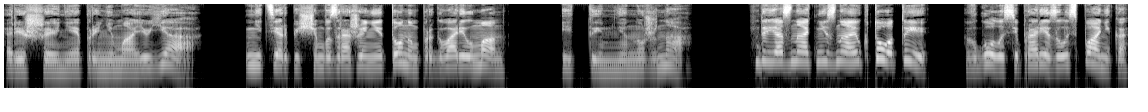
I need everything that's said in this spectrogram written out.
решение принимаю я», — нетерпящим возражения тоном проговорил Ман. «И ты мне нужна». «Да я знать не знаю, кто ты!» В голосе прорезалась паника.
